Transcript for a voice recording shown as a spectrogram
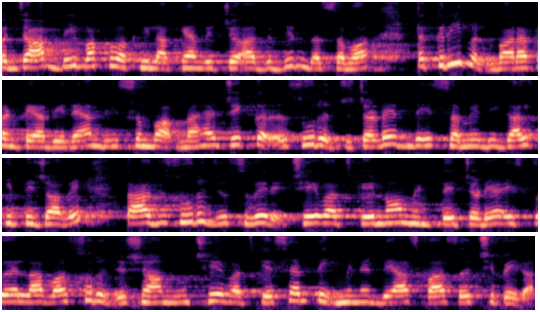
ਪੰਜਾਬ ਦੇ ਵੱਖ-ਵੱਖ ਇਲਾਕਿਆਂ ਵਿੱਚ ਅੱਜ ਦਿਨ ਦਾ ਸਮਾਂ ਤਕਰੀਬਨ 12 ਘੰਟਿਆਂ ਦੇ ਰਹਿਣ ਦੀ ਸੰਭਾਵਨਾ ਹੈ। ਜੇਕਰ ਸੂਰਜ ਚੜ੍ਹਨ ਦੇ ਸਮੇਂ ਦੀ ਗੱਲ ਕੀਤੀ ਜਾਵੇ, ਤਾਂ ਅੱਜ ਸੂਰਜ ਸਵੇਰੇ 6:09 ਮਿੰਟ ਤੇ ਚੜ੍ਹਿਆ। ਇਸ ਤੋਂ ਇਲਾਵਾ ਸੂਰਜ ਸ਼ਾਮ ਨੂੰ 6:37 ਮਿੰਟ ਦੇ ਆਸ-ਪਾਸ ਛਿਪੇਗਾ।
